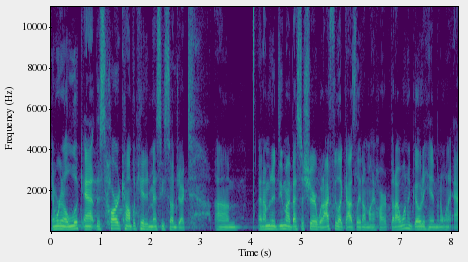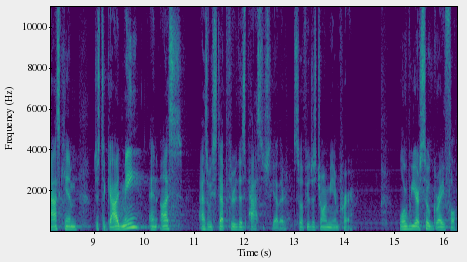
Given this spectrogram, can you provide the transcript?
And we're going to look at this hard, complicated, messy subject. Um, and I'm going to do my best to share what I feel like God's laid on my heart. But I want to go to Him and I want to ask Him just to guide me and us as we step through this passage together. So if you'll just join me in prayer. Lord, we are so grateful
